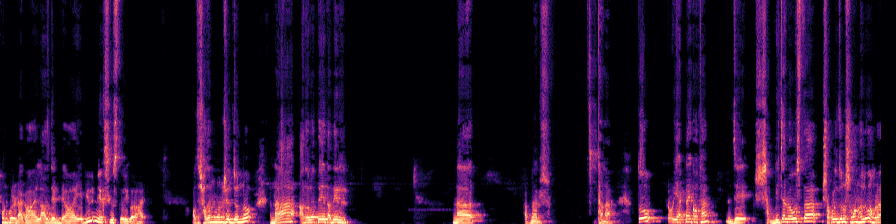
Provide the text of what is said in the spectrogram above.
ফোন করে ডাকা হয় লাস্ট ডেট দেওয়া হয় বিভিন্ন এক্সকিউজ তৈরি করা হয়। অত সাধারণ মানুষের জন্য না আদালতে তাদের না আপনার থানা। তো ওই একটাই কথা যে বিচার ব্যবস্থা সকলের জন্য সমান হলেও আমরা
